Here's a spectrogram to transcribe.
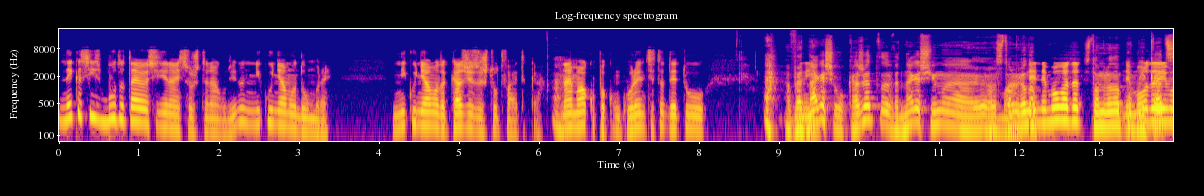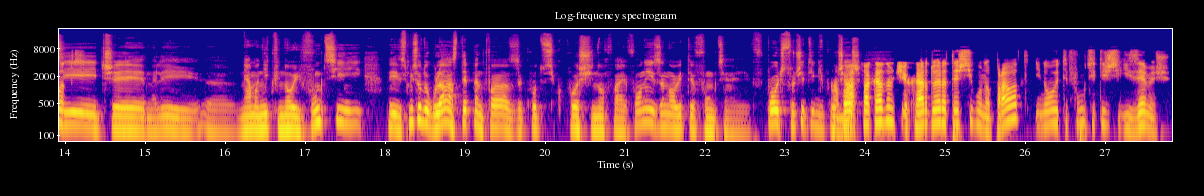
нека си избутат iOS 11 още една година, никой няма да умре. Никой няма да каже защо това е така. А. Най-малко пък конкуренцията, дето А веднага ще го кажат, веднага ще има Ама 100 милиона, те не могат да 100 милиона не могат да публикации, че нали, а, няма никакви нови функции. Нали, в смисъл до голяма степен това, за което си купуваш и нов iPhone и за новите функции. Нали. В повечето случаи ти ги Ама аз получаваш. това казвам, че хардуера те ще си го направят и новите функции ти ще си ги вземеш.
